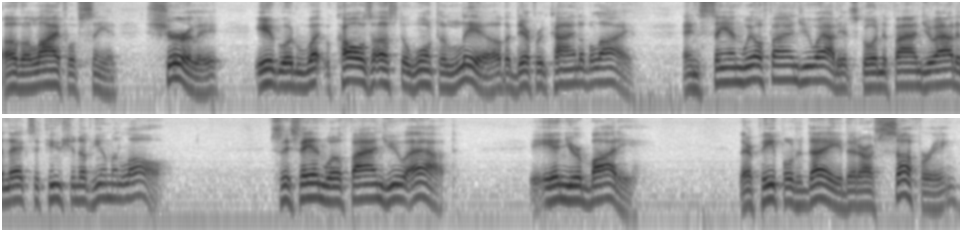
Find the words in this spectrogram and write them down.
of a life of sin, surely it would cause us to want to live a different kind of life. And sin will find you out. It's going to find you out in the execution of human law. Sin will find you out in your body. There are people today that are suffering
